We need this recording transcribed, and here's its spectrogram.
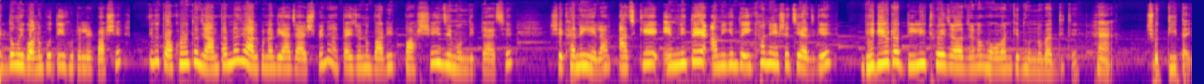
একদম ওই গণপতি হোটেলের পাশে। কিন্তু তখনও তো জানতাম না যে আলপনাদি আজ আসবে না, তাই জন্য বাড়ির পাশেই যে মন্দিরটা আছে, সেখানেই এলাম। আজকে এমনিতে আমি কিন্তু এইখানে এসেছি আজকে। ভিডিওটা ডিলিট হয়ে যাওয়ার জন্য ভগবানকে ধন্যবাদ দিতে। হ্যাঁ সত্যিই তাই।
